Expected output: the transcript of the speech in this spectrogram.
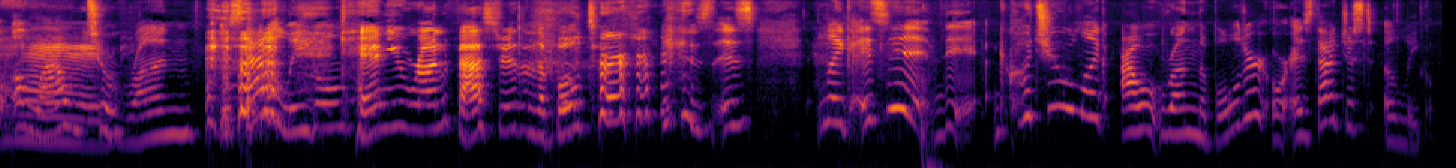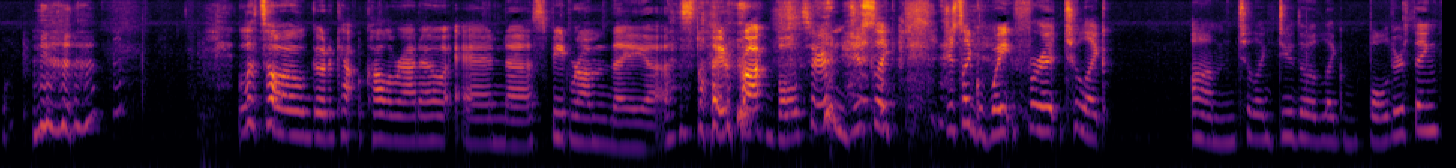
allowed to run? Is that illegal? Can you run faster than the bolter? is is like is it could you like outrun the boulder or is that just illegal? Let's all go to Colorado and uh, speed run the uh, slide rock bolter. And just like just like wait for it to like um to like do the like boulder thing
